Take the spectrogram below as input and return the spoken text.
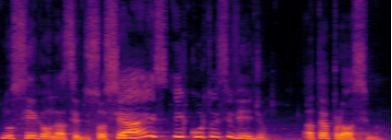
nos sigam nas redes sociais e curtam esse vídeo. Até a próxima.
